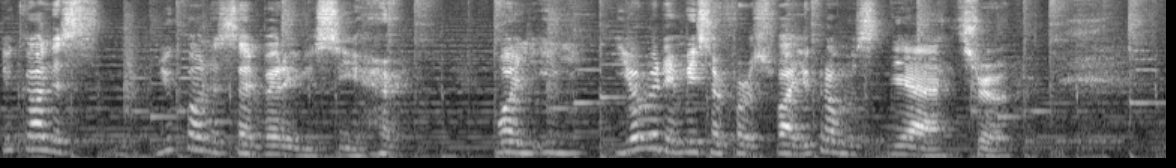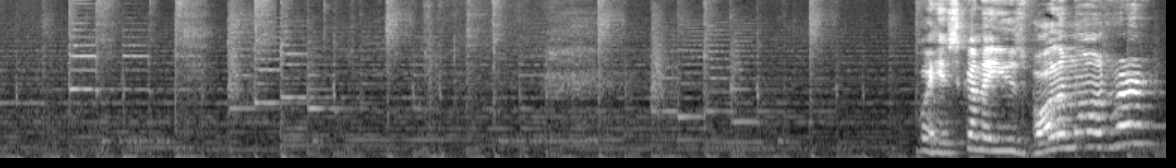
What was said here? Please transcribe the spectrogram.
You can you can understand better if you see her. Well, you, you already missed her first fight. You can almost, yeah, true. Wait, he's gonna use volume on her?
